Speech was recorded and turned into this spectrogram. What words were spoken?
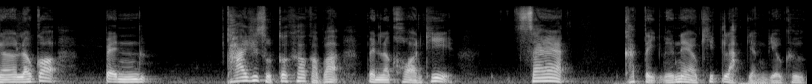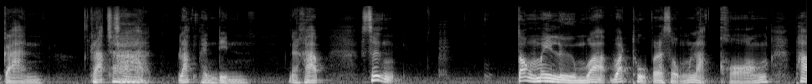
นะแล้วก็เป็นท้ายที่สุดก็เข้ากับว่าเป็นละครที่แทรกคติหรือแนวคิดหลักอย่างเดียวคือการรักชาติรักแผ่นดินนะครับ ซึ่ง ต้องไม่ลืมว่าวัตถุประสงค์หลักของภา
